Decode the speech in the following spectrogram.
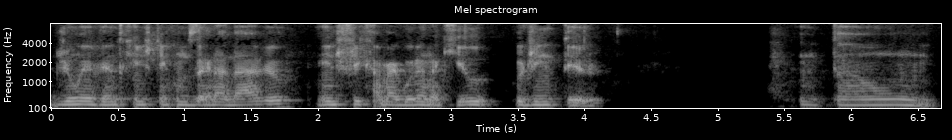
de um evento que a gente tem como desagradável, a gente fica amargurando aquilo o dia inteiro. Então,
